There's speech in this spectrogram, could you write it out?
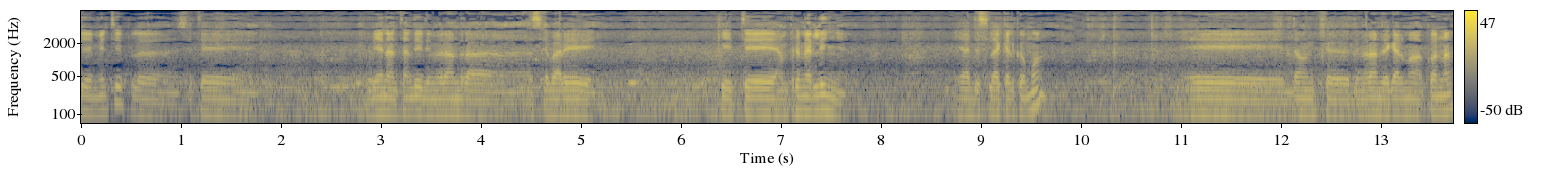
Objets multiples, c'était bien entendu de me rendre à Sévaré qui était en première ligne il y a de cela quelques mois. Et donc de me rendre également à Kona,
